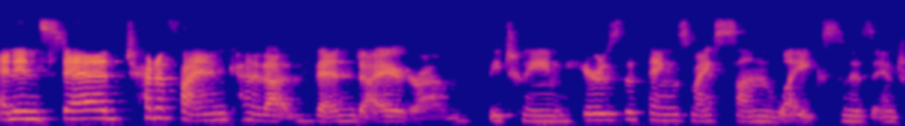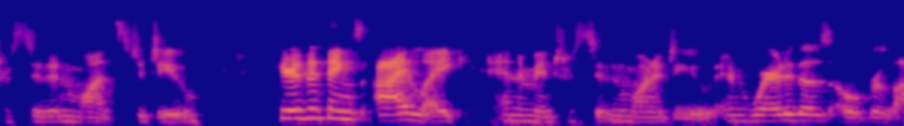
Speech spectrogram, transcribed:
and instead try to find kind of that Venn diagram between here's the things my son likes and is interested in wants to do. Here are the things I like and am interested in want to do, and where do those overlap?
